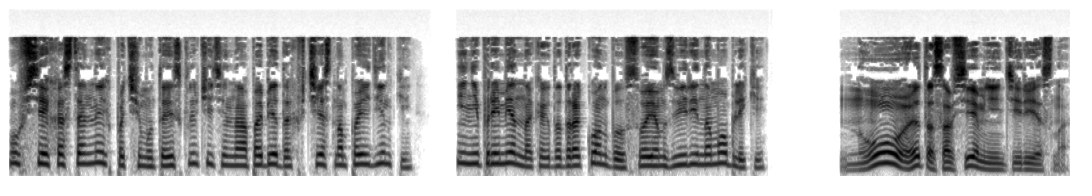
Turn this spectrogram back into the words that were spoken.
У всех остальных почему-то исключительно о победах в честном поединке, и непременно, когда дракон был в своем зверином облике. «Ну, это совсем не интересно»,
